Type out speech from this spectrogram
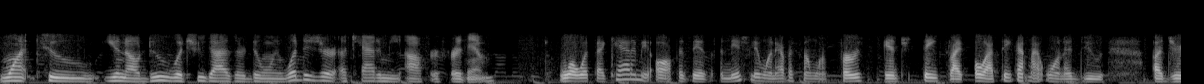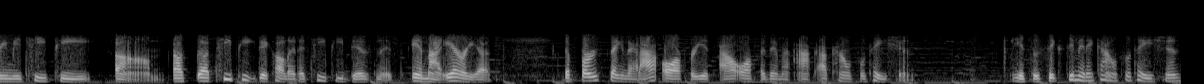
want to, you know, do what you guys are doing? What does your academy offer for them? Well, what the academy offers is initially, whenever someone first ent- thinks like, "Oh, I think I might want to do a Dreamy TP um, a, a TP, they call it a TP business in my area, the first thing that I offer is I offer them a, a consultation. It's a 60 minute consultation.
